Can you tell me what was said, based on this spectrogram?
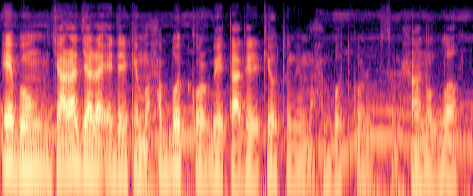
এবং যারা যারা এদেরকে মহাব্বত করবে, তাদেরকেও তুমি মহাব্বত করো। সুবহানাল্লাহ।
